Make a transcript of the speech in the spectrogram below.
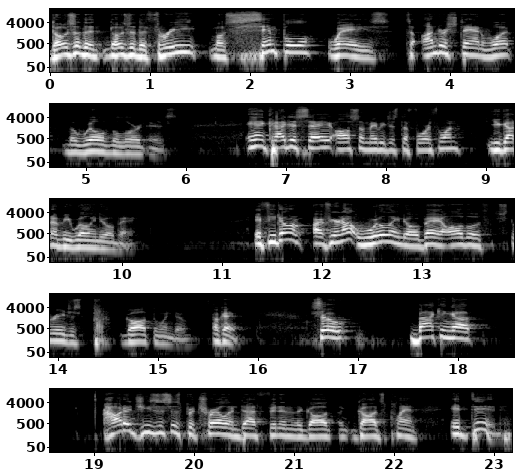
Those are the, those are the three most simple ways to understand what the will of the Lord is. And can I just say also, maybe just the fourth one? You got to be willing to obey. If you don't, or if you're not willing to obey, all those three just go out the window. Okay. So, backing up, how did Jesus' betrayal and death fit into God, God's plan? It did.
